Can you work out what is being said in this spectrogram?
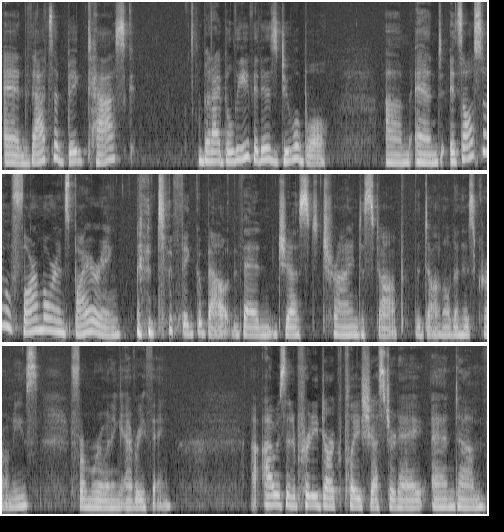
And that's a big task, but I believe it is doable. Um, and it's also far more inspiring to think about than just trying to stop the Donald and his cronies from ruining everything. I was in a pretty dark place yesterday, and um,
